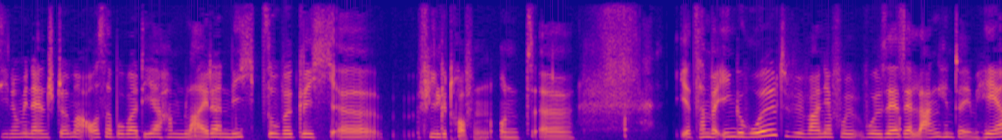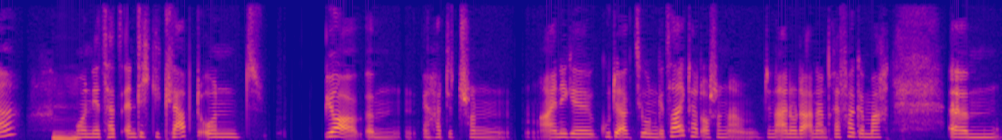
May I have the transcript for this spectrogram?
die nominellen Stürmer außer Bobadilla haben leider nicht so wirklich äh, viel getroffen und äh, jetzt haben wir ihn geholt. Wir waren ja wohl, wohl sehr, sehr lang hinter ihm her. Mhm. Und jetzt hat es endlich geklappt und ja, ähm, er hat jetzt schon einige gute Aktionen gezeigt, hat auch schon ähm, den einen oder anderen Treffer gemacht. Ähm,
